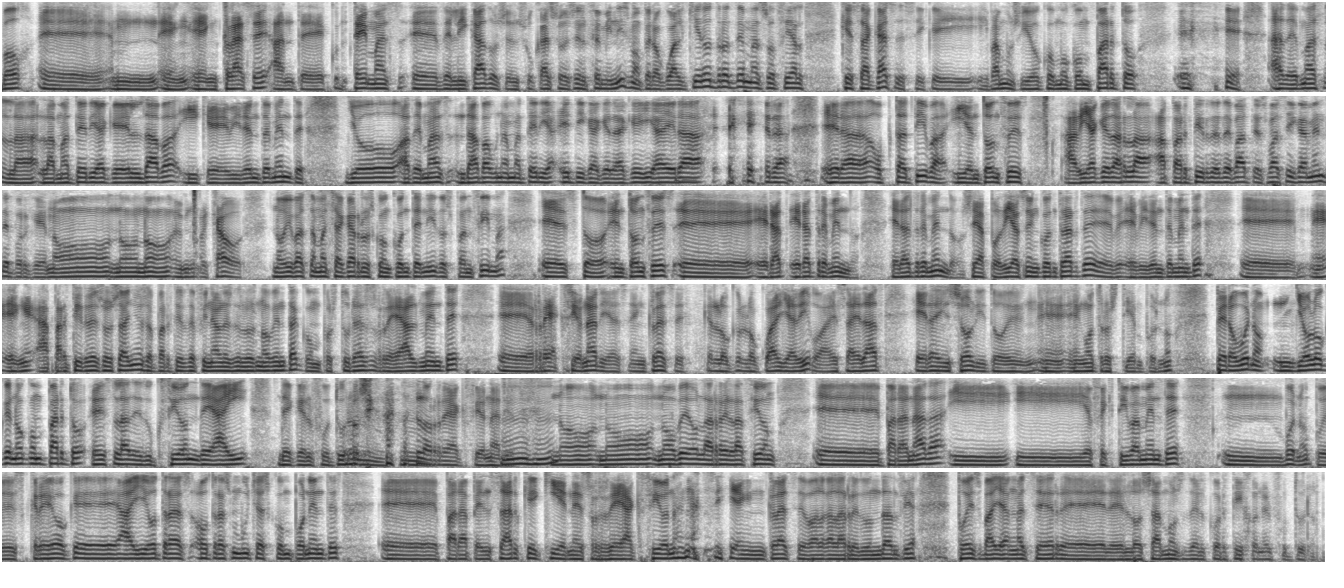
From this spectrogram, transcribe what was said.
Bog en, clase ante temas delicados, en su caso es el feminismo, pero cualquier otro tema social que sacases y que, y, vamos, yo como comparto además la, la materia que él daba y que evidentemente yo además daba una materia ética que de aquella era, era, era optativa y entonces había que darla a partir de debates básicamente porque no, no, no, claro, no ibas a machacarlos con contenidos para encima. Esto, entonces eh, era, era tremendo, era tremendo. O sea, podías encontrarte, ev- evidentemente, eh, en- a partir de esos años, a partir de finales de los 90, con posturas realmente eh, reaccionarias en clase, que lo, lo cual ya digo, a esa edad era insólito en, en- en otros tiempos, ¿no? Pero bueno, yo lo que no comparto es la deducción de ahí de que el futuro será los reaccionarios. No, no, no veo la relación eh, para nada y, y efectivamente, mm, bueno, pues creo que hay otras, otras muchas componentes eh, para pensar que quienes reaccionan así en clase, valga la redundancia, pues vayan a ser eh, los amos del cortijo en el futuro.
